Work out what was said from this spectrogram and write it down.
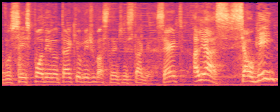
Vocês podem notar que eu mexo bastante no Instagram, certo? Aliás, se alguém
